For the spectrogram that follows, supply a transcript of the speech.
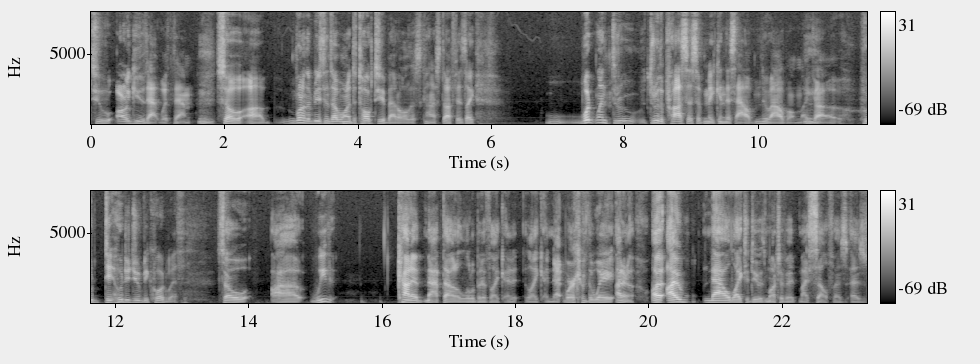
to argue that with them. Mm. So uh, one of the reasons I wanted to talk to you about all this kind of stuff is like what went through through the process of making this al- new album like uh who did who did you record with So uh, we've kind of mapped out a little bit of like a like a network of the way I don't know. I, I now like to do as much of it myself as as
